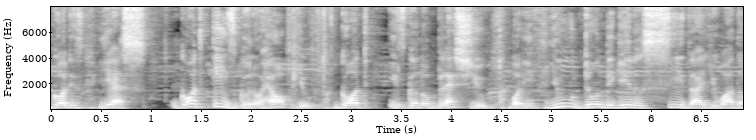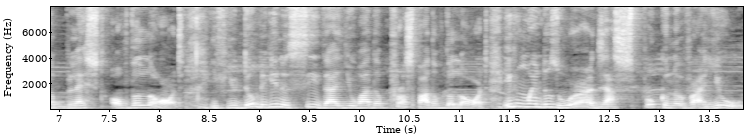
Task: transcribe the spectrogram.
God is yes God is going to help you. God is going to bless you. But if you don't begin to see that you are the blessed of the Lord, if you don't begin to see that you are the prospered of the Lord, even when those words are spoken over you,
